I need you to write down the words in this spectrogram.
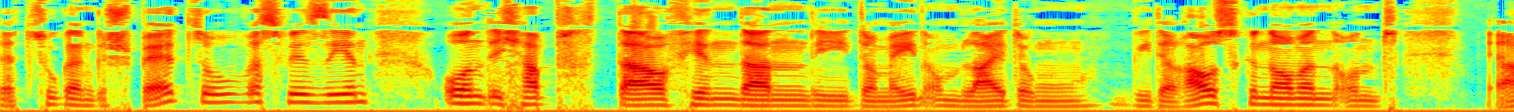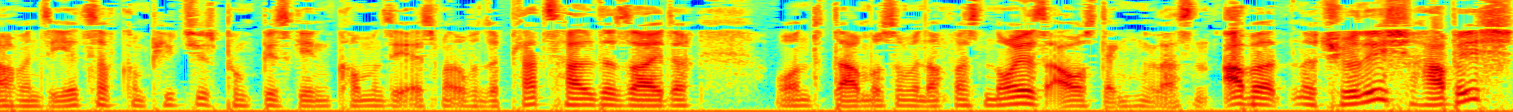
der Zugang gesperrt, so was wir sehen. Und ich habe daraufhin dann die Domain-Umleitung wieder rausgenommen. Und ja, wenn Sie jetzt auf computius.biz gehen, kommen Sie erstmal auf unsere Platzhalterseite. Und da müssen wir noch was Neues ausdenken lassen. Aber natürlich habe ich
